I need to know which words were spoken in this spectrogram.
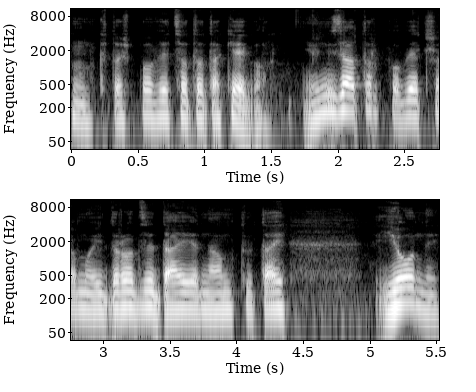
Hmm, ktoś powie, co to takiego. Jonizator powietrza, moi drodzy, daje nam tutaj jony,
